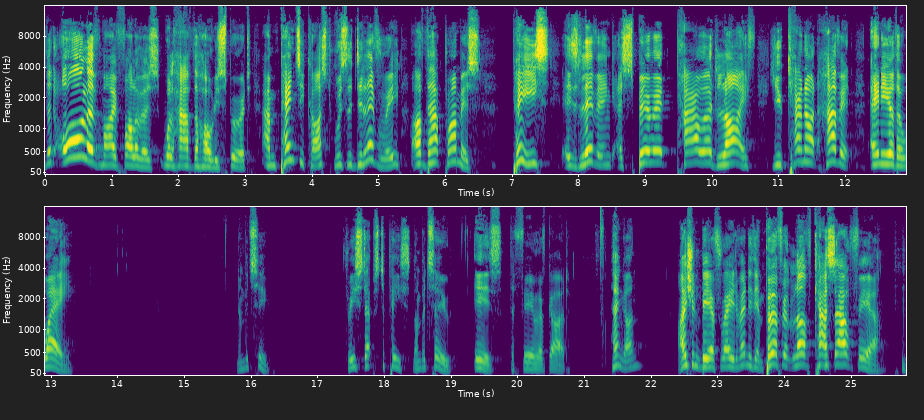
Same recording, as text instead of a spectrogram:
that all of my followers will have the Holy Spirit. And Pentecost was the delivery of that promise. Peace is living a spirit powered life. You cannot have it any other way. Number two, three steps to peace. Number two is the fear of God. Hang on. I shouldn't be afraid of anything. Perfect love casts out fear.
